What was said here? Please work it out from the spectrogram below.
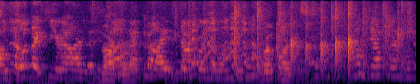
Отакі реально. Дякую. Дякую вам. Звертайтеся. Вам дякуємо.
